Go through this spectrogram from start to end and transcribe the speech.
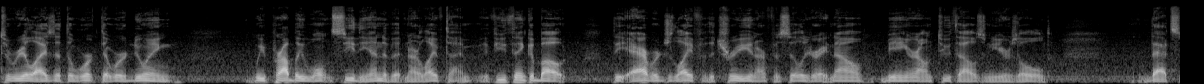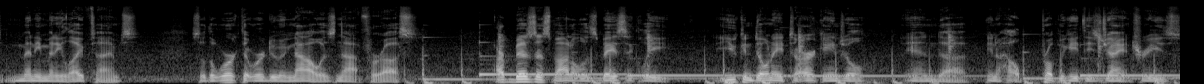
to realize that the work that we're doing, we probably won't see the end of it in our lifetime. If you think about the average life of the tree in our facility right now being around 2,000 years old, that's many, many lifetimes. So the work that we're doing now is not for us. Our business model is basically you can donate to Archangel and uh, you know help propagate these giant trees.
